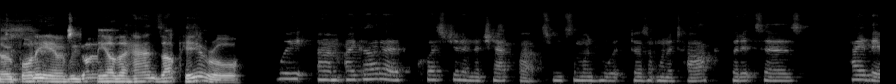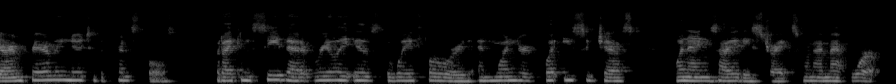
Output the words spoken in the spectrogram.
so, Bonnie, have we got any other hands up here, or? We, um, I got a question in the chat box from someone who doesn't want to talk, but it says, "Hi there. I'm fairly new to the principles, but I can see that it really is the way forward, and wondered what you suggest when anxiety strikes when I'm at work,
